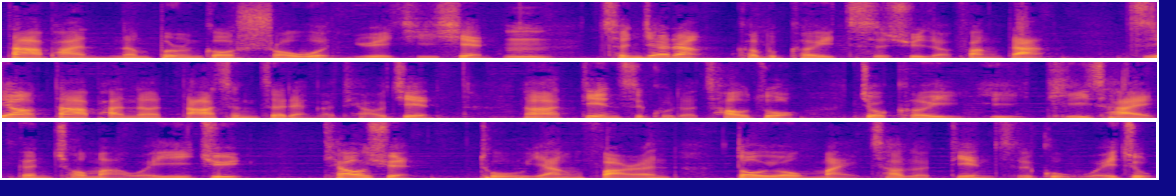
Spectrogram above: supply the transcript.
大盘能不能够守稳月季线，嗯，成交量可不可以持续的放大？只要大盘呢达成这两个条件，那电子股的操作就可以以题材跟筹码为依据，挑选土洋法人都有买超的电子股为主。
